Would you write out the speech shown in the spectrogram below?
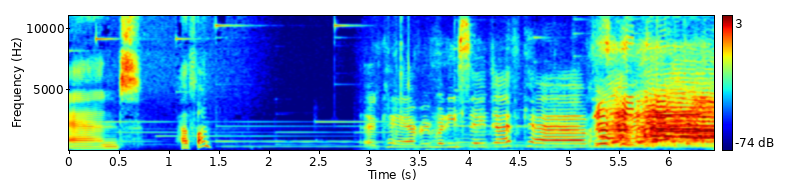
and have fun. Okay, everybody say death cab. Death cab!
